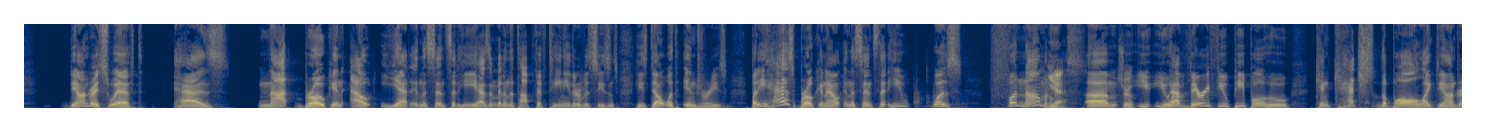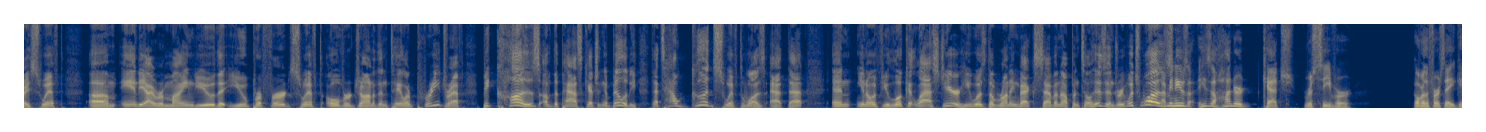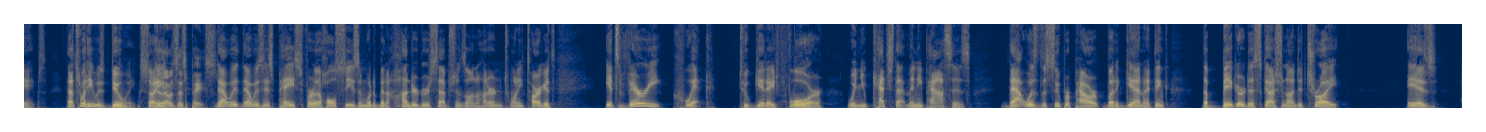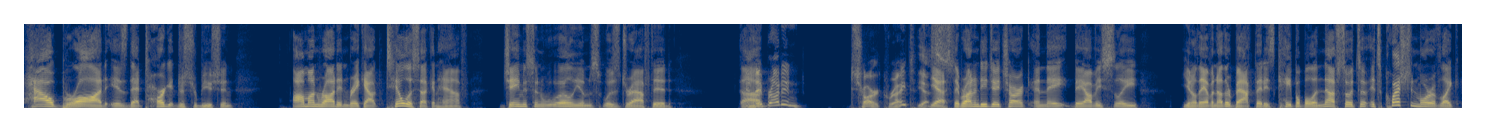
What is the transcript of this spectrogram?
DeAndre Swift has not broken out yet in the sense that he hasn't been in the top 15 either of his seasons. He's dealt with injuries, but he has broken out in the sense that he was phenomenal. Yes. Um, True. You you have very few people who can catch the ball like DeAndre Swift. Um, Andy, I remind you that you preferred Swift over Jonathan Taylor pre-draft because of the pass catching ability. That's how good Swift was at that. And you know, if you look at last year, he was the running back seven up until his injury, which was I mean, he was a, he's a hundred catch receiver over the first eight games. That's what he was doing. So yeah, that was his pace. that was that was his pace for the whole season. Would have been hundred receptions on 120 targets. it's very quick to get a floor when you catch that many passes. That was the superpower. But again, I think the bigger discussion on Detroit is how broad is that target distribution. Amon-Ra didn't break out till the second half. Jameson Williams was drafted. And Uh, they brought in Chark, right? Yes. Yes, they brought in DJ Chark, and they they obviously, you know, they have another back that is capable enough. So it's a it's a question more of like,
